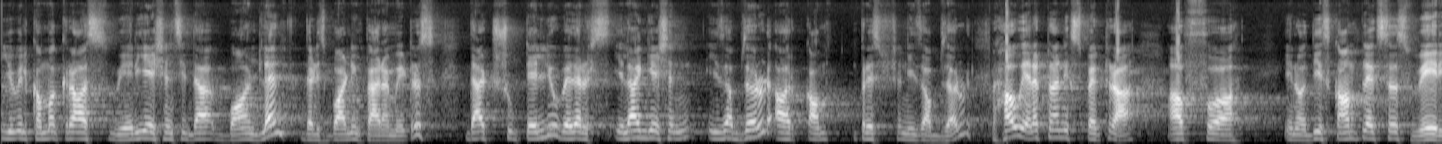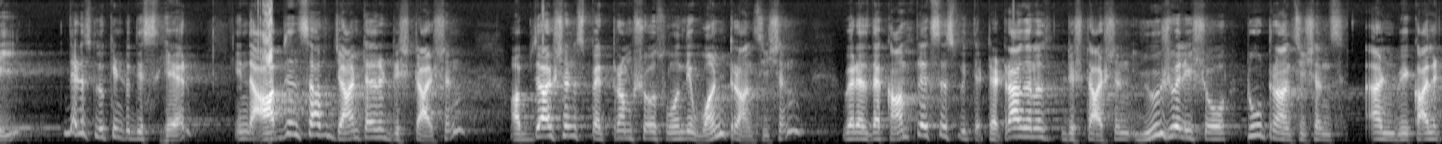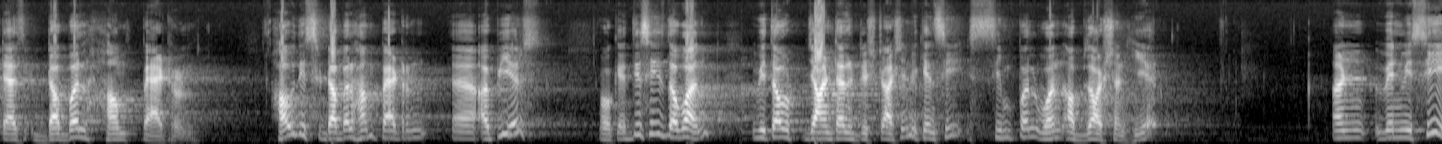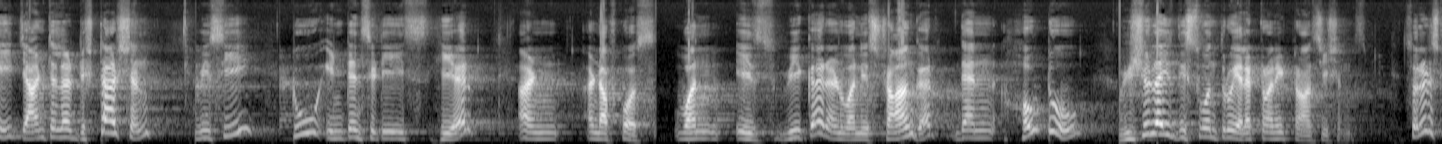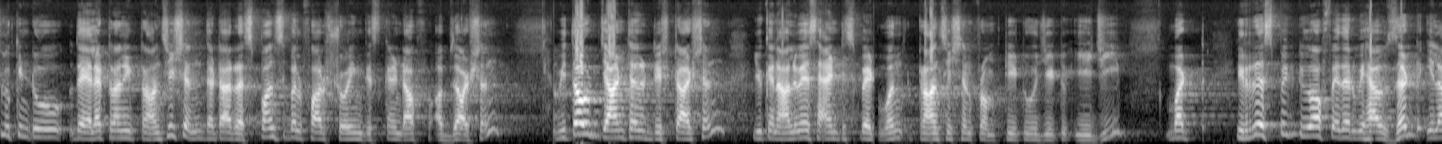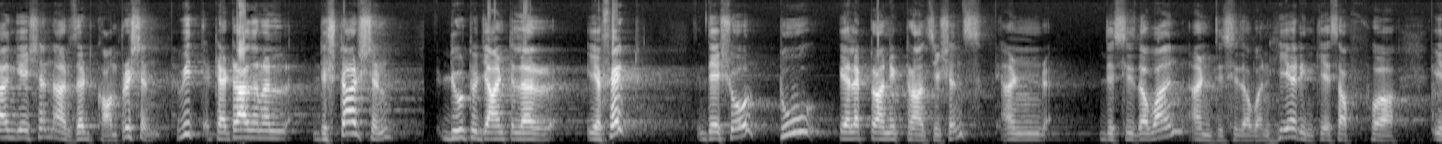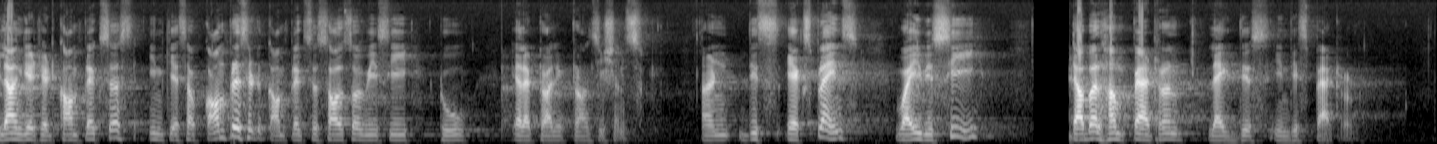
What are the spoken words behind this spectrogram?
you will come across variations in the bond length that is bonding parameters that should tell you whether elongation is observed or compression is observed. How electronic spectra of uh, you know these complexes vary let us look into this here. In the absence of Jahn-Teller distortion absorption spectrum shows only one transition whereas the complexes with the tetragonal distortion usually show 2 transitions and we call it as double hump pattern. How this double hump pattern uh, appears? Okay, this is the one without Taylor distortion you can see simple one absorption here and when we see Jahn-Teller distortion we see two intensities here and and of course one is weaker and one is stronger then how to visualize this one through electronic transitions. So, let us look into the electronic transition that are responsible for showing this kind of absorption. Without Taylor distortion you can always anticipate one transition from T2G to EG, but irrespective of whether we have Z elongation or Z compression with tetragonal distortion due to Jahn-Teller effect they show 2 electronic transitions and this is the one and this is the one here in case of uh, elongated complexes. In case of compressed complexes also we see 2 electronic transitions and this explains why we see double hump pattern like this in this pattern.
